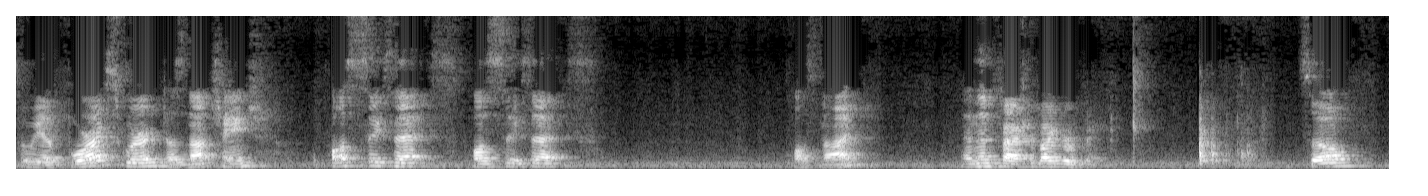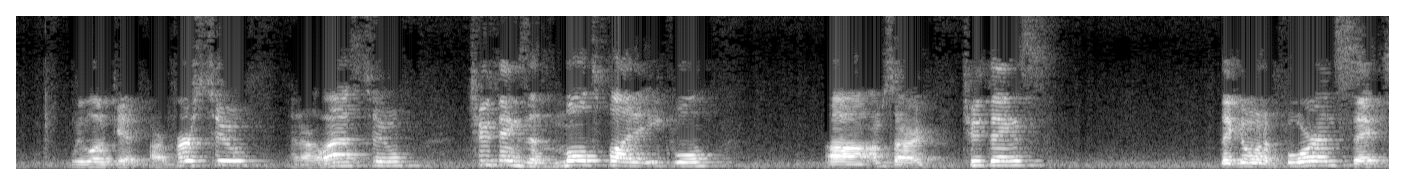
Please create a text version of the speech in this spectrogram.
So we have 4x squared, does not change, plus 6x, plus 6x, plus 9, and then factor by grouping. So we look at our first two and our last two. Two things that multiply to equal, uh, I'm sorry, two things that go into 4 and 6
